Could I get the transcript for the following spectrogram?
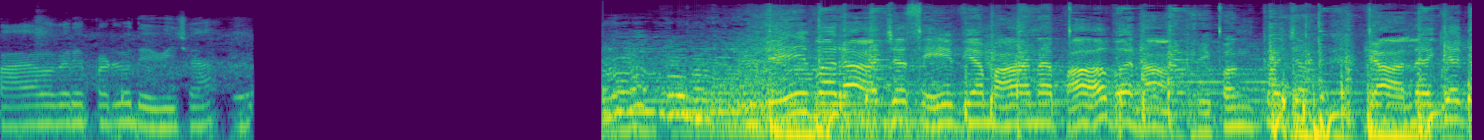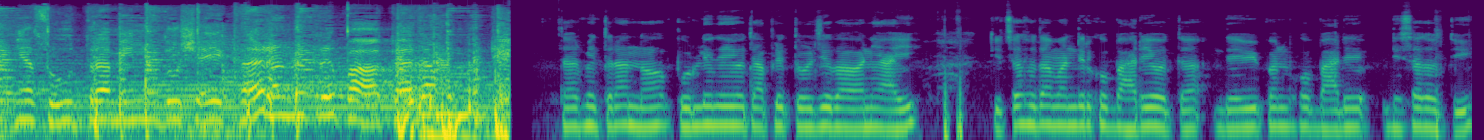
पाया वगैरे पडलो देवीच्या. देवराज सेव्यमान पावनाघ्रिपङ्कजं व्यालयज्ञसूत्रमिन्दुशेखरं कृपाकरम् तर मित्रांनो पुढली देवी होती आपली तुळजीभवानी आई. तिचंसुद्धा मंदिर खूप भारी होतं. देवी पण खूप भारी दिसत होती.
